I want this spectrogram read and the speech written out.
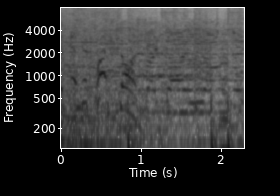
to get his fight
